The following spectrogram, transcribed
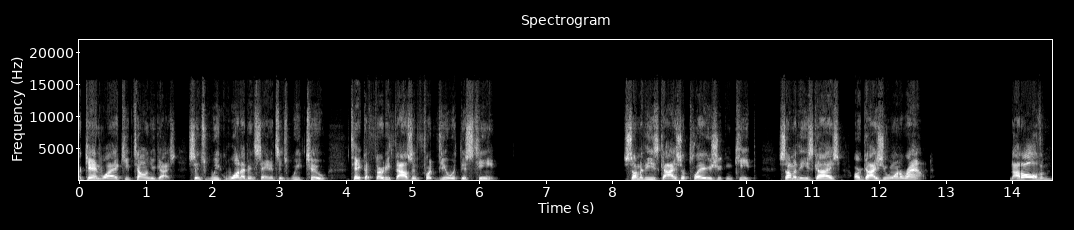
Again, why I keep telling you guys since week one, I've been saying it. Since week two, take a 30,000 foot view with this team. Some of these guys are players you can keep. Some of these guys are guys you want around. Not all of them.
